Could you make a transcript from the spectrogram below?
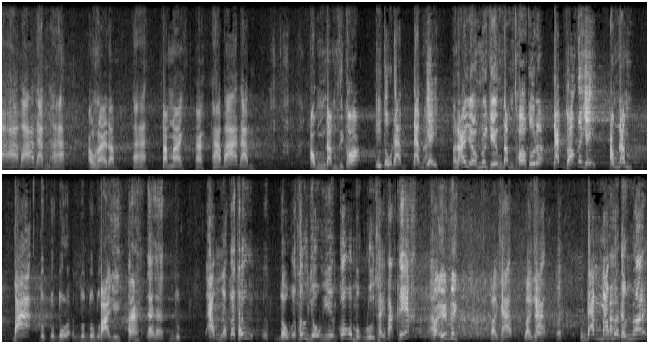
hà bá đâm hả? Ông nói ai đâm? Hả? Đâm ai? Hả? Hà bá đâm. Ông đâm thì có. Đi tôi đâm. Đâm gì? Hồi nãy giờ ông nói chuyện ông đâm thò tôi đó. Đâm thoát cái gì? Ông đâm. Ba tôi tôi tôi tôi tôi Ba gì? Hả? Đây là- ông là cái thứ đồ cái thứ vô duyên có cái một mùi thấy phát ghét. Bà im đi rồi sao? Rồi Đi sao? Tôi đâm ông đó đừng nói.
